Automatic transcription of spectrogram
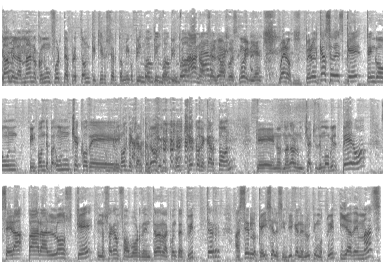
dame la mano con un fuerte apretón que quiero ser tu amigo. Pimpón, Pimpón, pimpón, pimpón, pimpón. pimpón, Ah, no, claro, pues, pues muy bien. Bueno, pero el caso es que tengo un pimpón de un checo de Un ping-pong de cartón. No, un checo de cartón que nos mandaron los muchachos de móvil, pero será para los que nos hagan favor de entrar a la cuenta de Twitter, hacer lo que ahí se les indica en el último tweet y además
